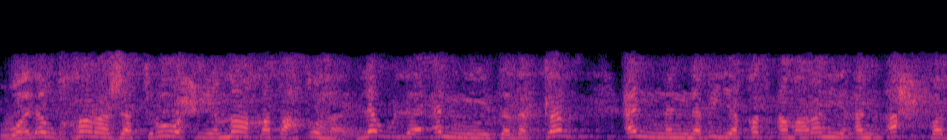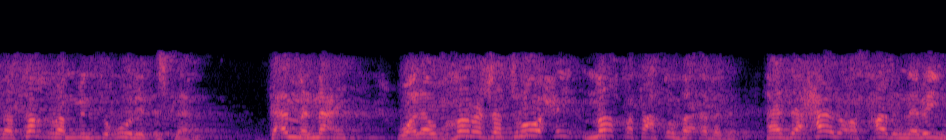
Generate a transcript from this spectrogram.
ولو خرجت روحي ما قطعتها لولا أني تذكرت أن النبي قد أمرني أن أحفظ ثغرا من ثغور الإسلام. تأمل معي. ولو خرجت روحي ما قطعتها أبدا. هذا حال أصحاب النبي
